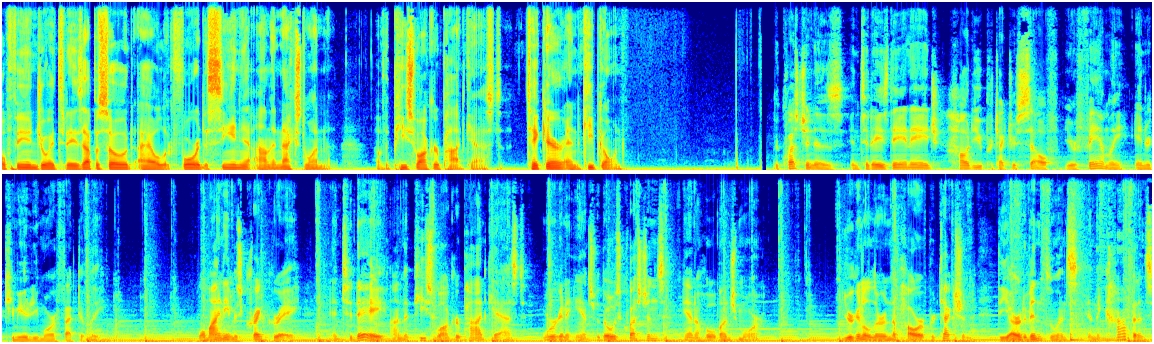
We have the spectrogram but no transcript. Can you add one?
Hopefully you enjoyed today's episode. I will look forward to seeing you on the next one of the Peace Walker podcast. Take care and keep going. The question is in today's day and age, how do you protect yourself, your family, and your community more effectively? Well, my name is Craig Gray, and today on the Peace Walker podcast, we're going to answer those questions and a whole bunch more. You're going to learn the power of protection, the art of influence, and the confidence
